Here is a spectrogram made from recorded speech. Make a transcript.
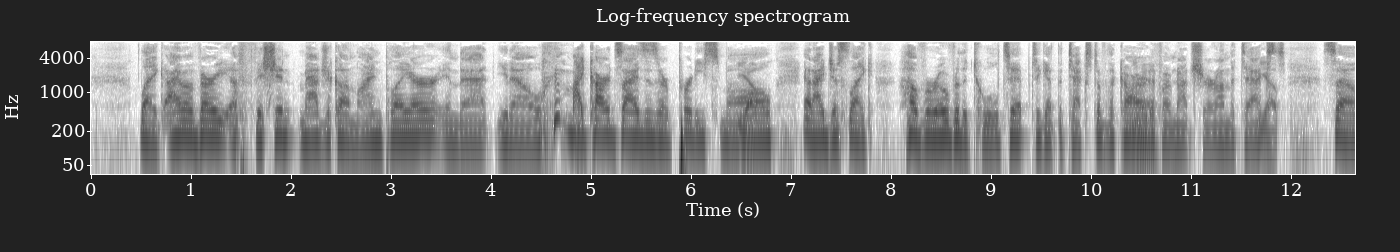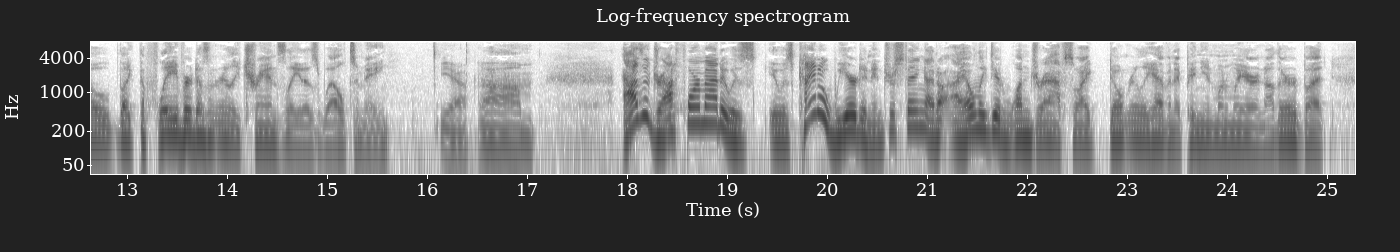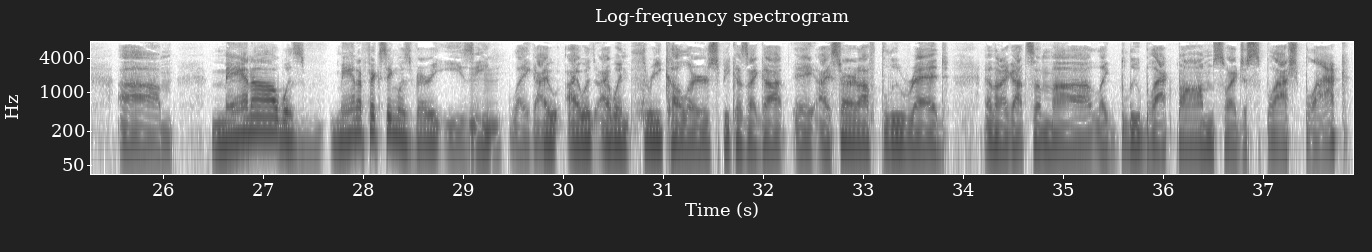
like I'm a very efficient Magic Online player in that, you know, my card sizes are pretty small and I just like hover over the tooltip to get the text of the card Yeah. if I'm not sure on the text. Yep. So like the flavor doesn't really translate as well to me. Yeah. Um As a draft format, it was it was kind of weird and interesting. I don't I only did one draft, so I don't really have an opinion one way or another, but um mana was mana fixing was very easy. Like I I was I went three colors because I got a I started off blue red and then I got some uh like blue black bombs, so I just splashed black.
